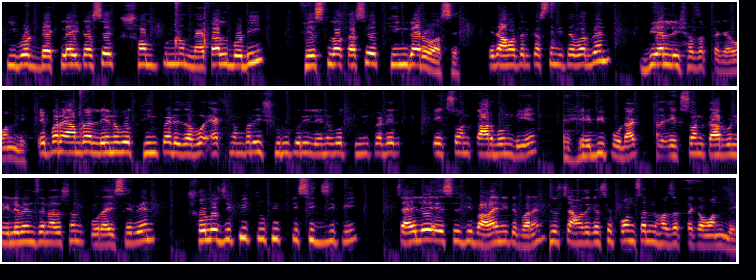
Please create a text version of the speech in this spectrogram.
কিবোর্ড ব্যাকলাইট আছে, সম্পূর্ণ মেটাল বডি ফেস লক আছে ফিঙ্গারও আছে। এটা আমাদের কাছে নিতে পারবেন বিয়াল্লিশ হাজার টাকা অনলি এবারে আমরা লেনোভো থিঙ্কপ্যাডে যাব। এক নম্বরে শুরু করি লেনোভো থিঙ্কপ্যাডের এক্স ওয়ান কার্বন দিয়ে। Heavy product X one carbon eleven generation core i seven ষোলো GB two fifty six GB চাইলে এসএসডি বাড়াই নিতে পারেন। হচ্ছে আমাদের কাছে পঞ্চান্ন হাজার টাকা only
